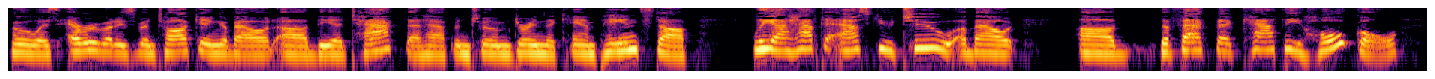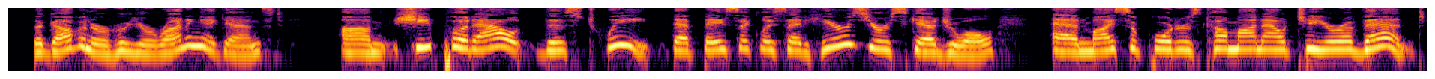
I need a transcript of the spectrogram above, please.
who, as everybody's been talking about, uh, the attack that happened to him during the campaign stop. Lee, I have to ask you too about, uh, the fact that Kathy Hochul, the governor who you're running against, um, she put out this tweet that basically said, here's your schedule and my supporters come on out to your event.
